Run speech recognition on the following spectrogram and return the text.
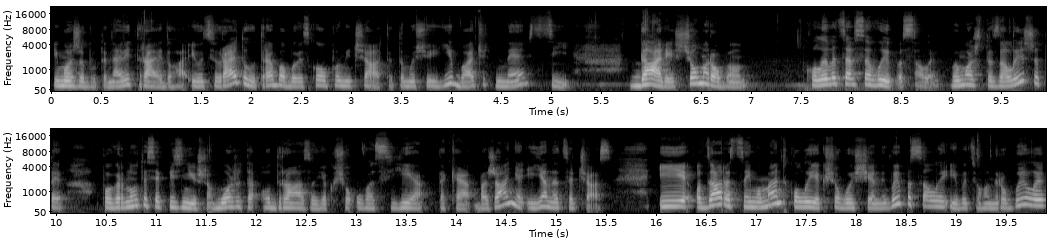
і може бути навіть райдуга. І оцю райдугу треба обов'язково помічати, тому що її бачать не всі. Далі, що ми робимо? Коли ви це все виписали, ви можете залишити, повернутися пізніше. Можете одразу, якщо у вас є таке бажання і є на це час. І от зараз цей момент, коли, якщо ви ще не виписали і ви цього не робили,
